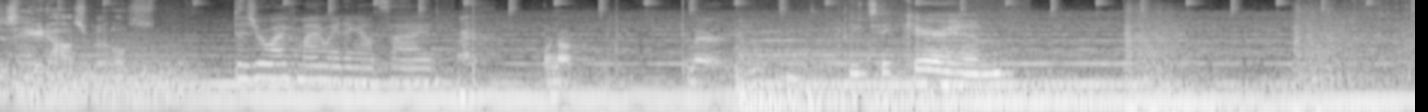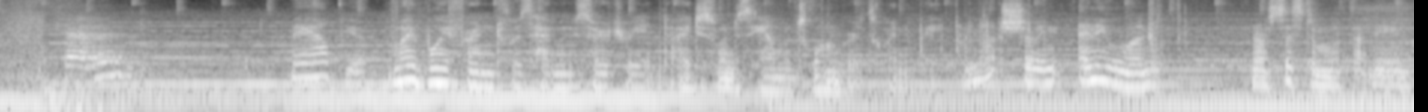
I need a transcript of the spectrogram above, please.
just hate hospitals. Does your wife mind waiting outside? We're not married. You take care of him. Kevin? May I help you? My boyfriend was having surgery and I just want to see how much longer it's going to be. I'm not showing anyone in our system with that name.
